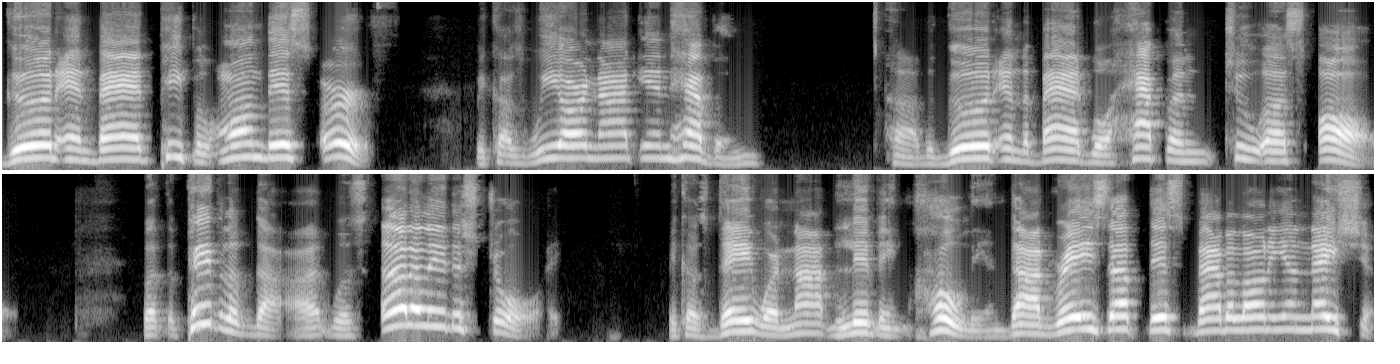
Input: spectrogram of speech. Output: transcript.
good and bad people on this earth, because we are not in heaven. Uh, the good and the bad will happen to us all. But the people of God was utterly destroyed because they were not living holy. And God raised up this Babylonian nation.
